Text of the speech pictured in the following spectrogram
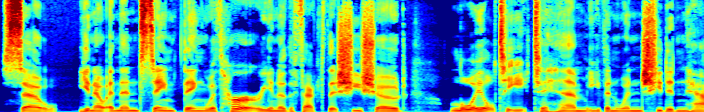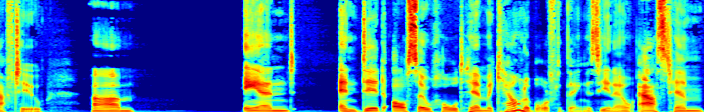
So, you know, and then same thing with her, you know, the fact that she showed loyalty to him even when she didn't have to. Um and and did also hold him accountable for things, you know, asked him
